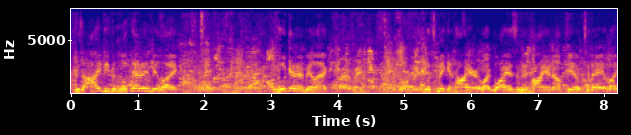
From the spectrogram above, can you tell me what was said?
Because I've even looked at it and be like, look at it and be like, let's make it higher. Like, why isn't it high enough, you know, today? Like,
